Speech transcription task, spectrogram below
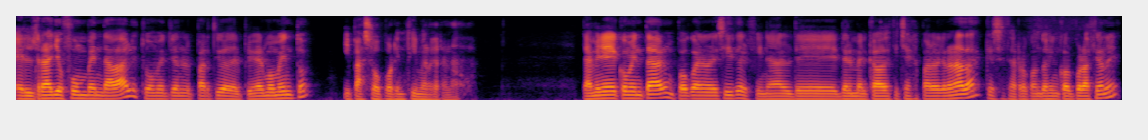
El Rayo fue un vendaval, estuvo metido en el partido desde el primer momento y pasó por encima el Granada. También hay que comentar un poco el análisis del final de- del mercado de fichajes para el Granada, que se cerró con dos incorporaciones.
